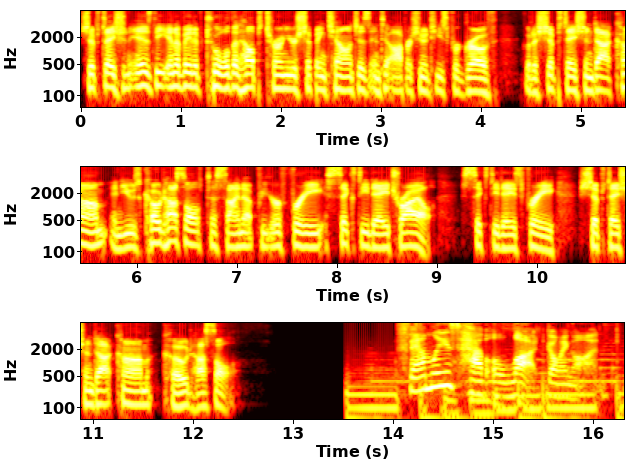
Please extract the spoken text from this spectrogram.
ShipStation is the innovative tool that helps turn your shipping challenges into opportunities for growth. Go to shipstation.com and use code HUSTLE to sign up for your free 60 day trial. 60 days free. ShipStation.com, code HUSTLE. Families have a lot going on.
